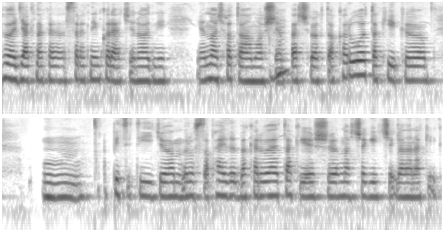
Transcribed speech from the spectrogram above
hölgyeknek szeretnénk karácsonyra adni ilyen nagy, hatalmas, ilyen mhm. patchwork takarót, akik mm, picit így rosszabb helyzetbe kerültek, és nagy segítség lenne nekik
